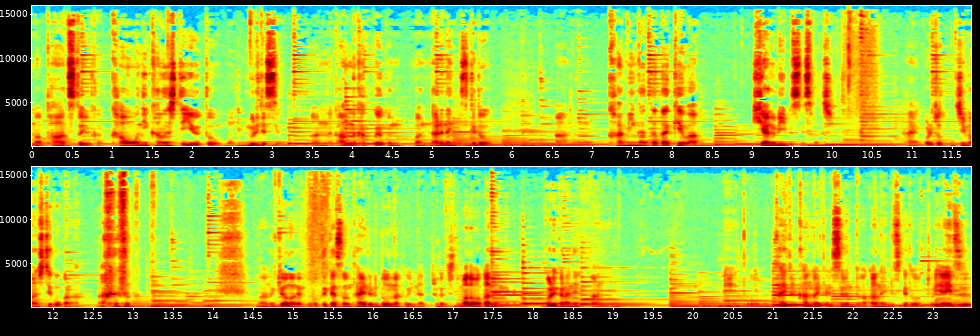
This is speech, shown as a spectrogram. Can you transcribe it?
まあ、パーツというか顔に関して言うともう無理ですよ。あんなあんなかっこよくはなれないんですけどあの髪型だけはキアヌ・リーブスです私これちょっと自慢していこうかな。あの今日のねポッドキャストのタイトルどんな風になってるかちょっとまだ分かんないんだけどこれからねあのえっ、ー、とタイトル考えたりするんで分かんないんですけどとりあえず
